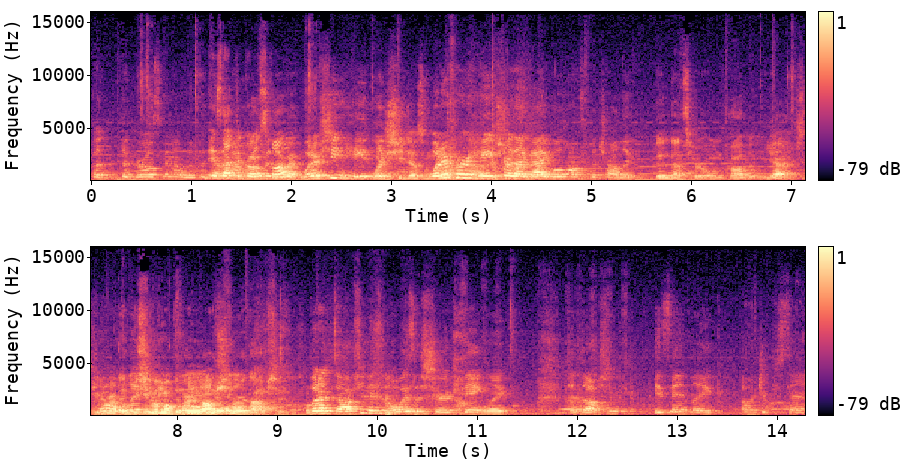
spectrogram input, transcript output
But the girl's gonna live with Is that the girl's fault? What if she hates? What Like, if she doesn't? what if her hate for that guy goes on to the child? Like, Then that's her own problem. Yeah, just give No, her. Then like- you give him give up for adoption. adoption. but adoption isn't always a sure thing. Like, adoption isn't like hundred percent.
